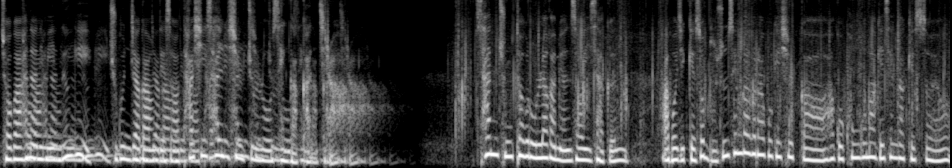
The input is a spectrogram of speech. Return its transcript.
저가 하나님이 능히 죽은 자 가운데서 다시 살리실 줄로 생각한지라. 산 중턱을 올라가면서 이삭은 아버지께서 무슨 생각을 하고 계실까 하고 궁금하게 생각했어요.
